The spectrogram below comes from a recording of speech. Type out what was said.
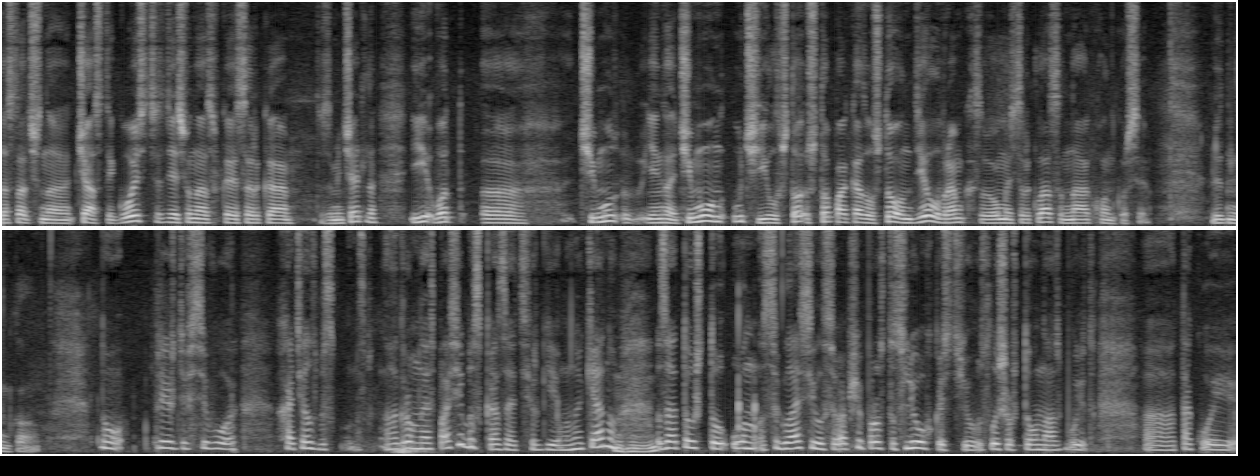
Достаточно частый гость здесь у нас в КСРК. Замечательно. И вот э, чему, я не знаю, чему он учил, что, что показывал, что он делал в рамках своего мастер-класса на конкурсе. Людмила Николаевна. Ну, прежде всего, хотелось бы огромное спасибо сказать Сергею Манукяну Мгм. за то, что он согласился вообще просто с легкостью, услышав, что у нас будет э, такой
